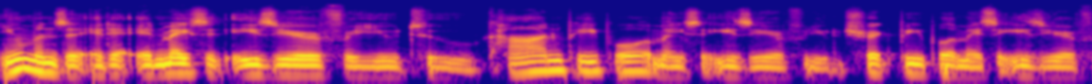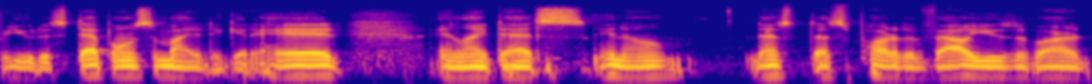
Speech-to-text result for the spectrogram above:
humans, it, it, makes it easier for you to con people. It makes it easier for you to trick people. It makes it easier for you to step on somebody to get ahead. And like that's, you know, that's that's part of the values of our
